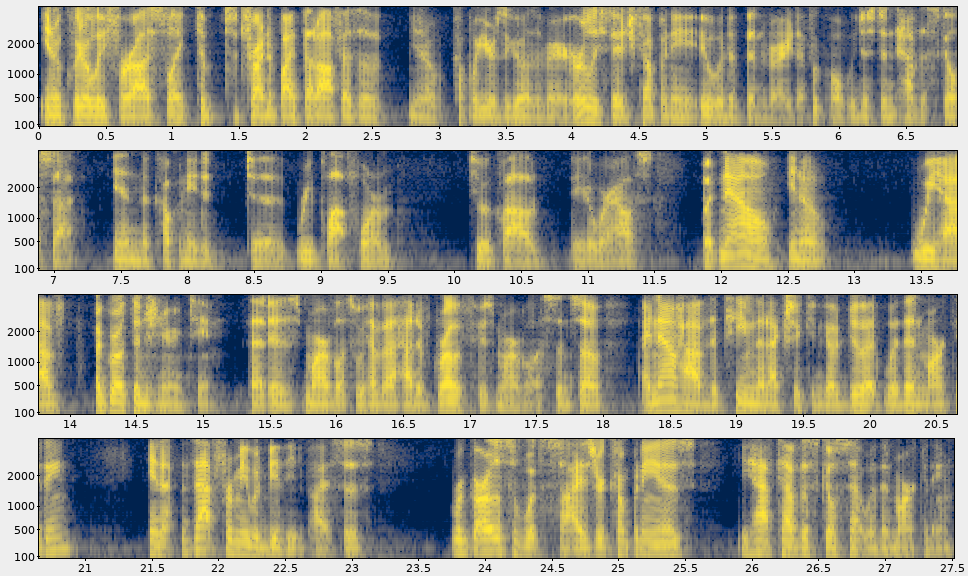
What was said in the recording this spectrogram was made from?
You know, clearly for us, like to, to try to bite that off as a you know a couple years ago as a very early stage company, it would have been very difficult. We just didn't have the skill set in the company to to replatform to a cloud data warehouse. But now, you know, we have a growth engineering team that is marvelous. We have a head of growth who's marvelous. And so I now have the team that actually can go do it within marketing. And that for me would be the advice is regardless of what size your company is, you have to have the skill set within marketing.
